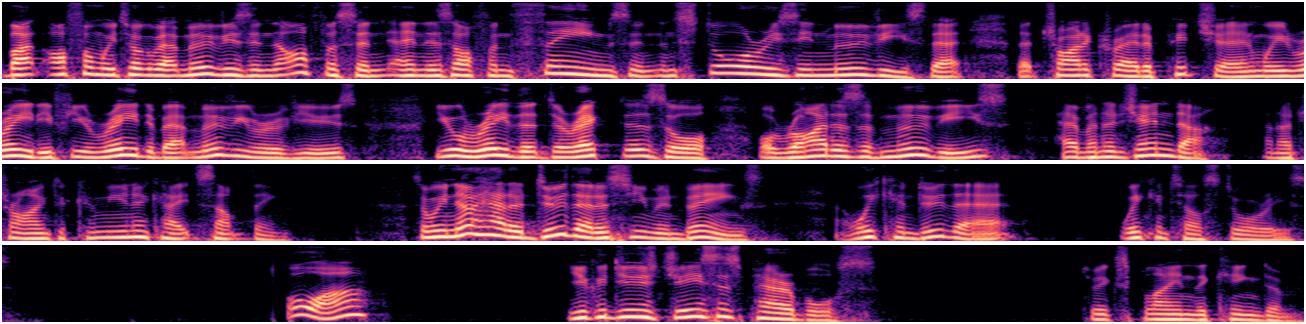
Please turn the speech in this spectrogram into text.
But often we talk about movies in the office, and, and there's often themes and, and stories in movies that, that try to create a picture. And we read, if you read about movie reviews, you'll read that directors or, or writers of movies have an agenda and are trying to communicate something. So we know how to do that as human beings. We can do that. We can tell stories. Or you could use Jesus' parables to explain the kingdom,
